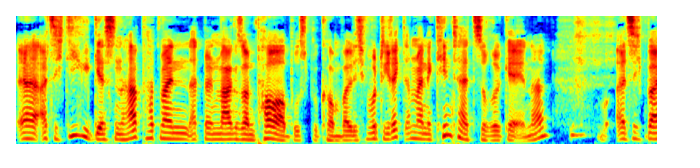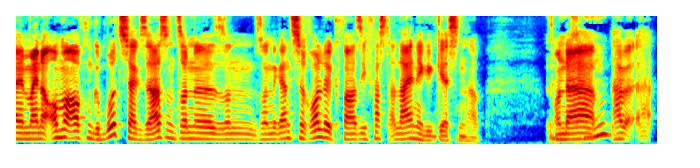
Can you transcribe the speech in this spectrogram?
äh, als ich die gegessen habe, hat mein, hat mein Magen so einen Powerboost bekommen, weil ich wurde direkt an meine Kindheit zurückerinnert, als ich bei meiner Oma auf dem Geburtstag saß und so eine, so, ein, so eine ganze Rolle quasi fast alleine gegessen habe. Und da, Okay. hab,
